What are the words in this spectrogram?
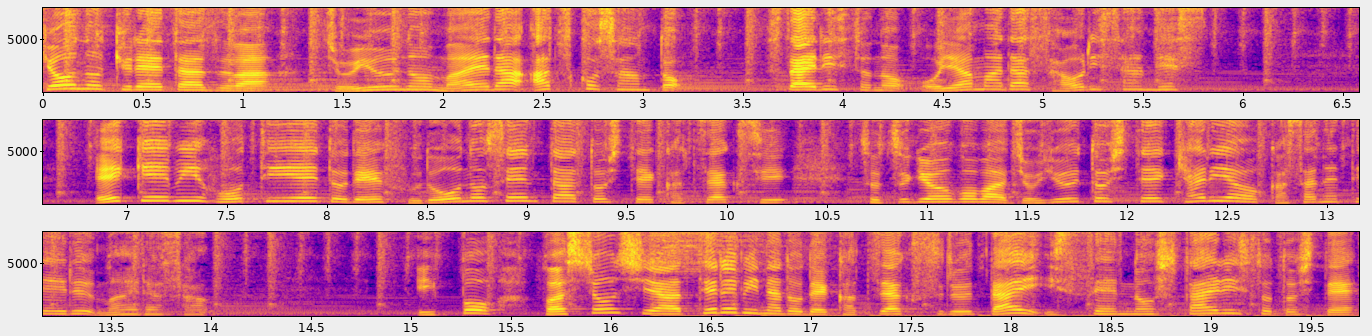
今日のキュレーターズは女優の前田敦子さんとスタイリストの小山田沙織さんです。AKB48 で不動のセンターとして活躍し卒業後は女優としてキャリアを重ねている前田さん。一方ファッション誌やテレビなどで活躍する第一線のスタイリストとして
